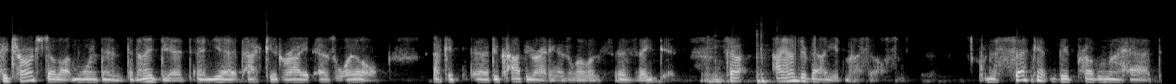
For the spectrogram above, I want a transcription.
who charged a lot more than than I did, and yet I could write as well. I could uh, do copywriting as well as as they did. Mm-hmm. So I undervalued myself. The second big problem I had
